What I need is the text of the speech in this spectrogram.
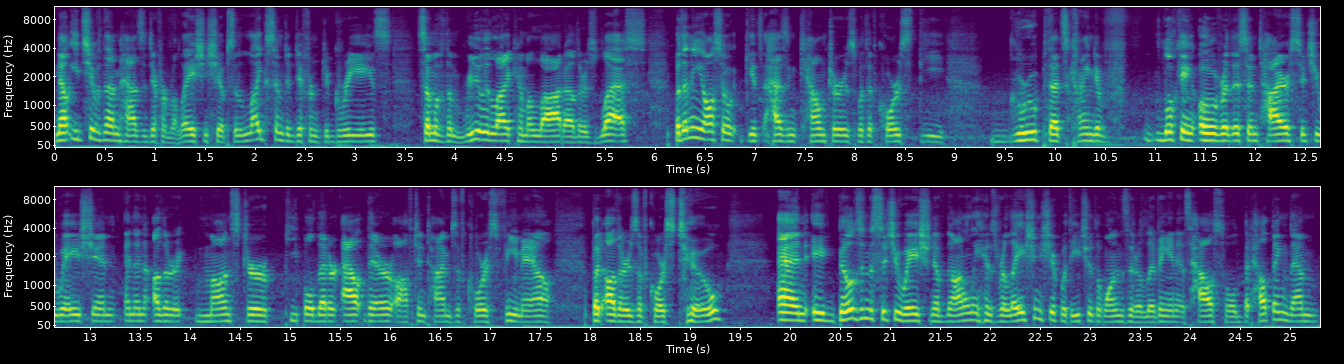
Now each of them has a different relationships and likes him to different degrees. Some of them really like him a lot others less. But then he also gets has encounters with of course the group that's kind of looking over this entire situation and then other monster people that are out there oftentimes of course female but others of course too. And it builds in the situation of not only his relationship with each of the ones that are living in his household but helping them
